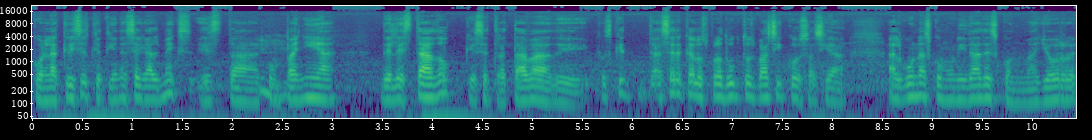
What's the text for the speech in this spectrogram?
con la crisis que tiene Segalmex, esta compañía del Estado, que se trataba de, pues que acerca los productos básicos hacia algunas comunidades con mayor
